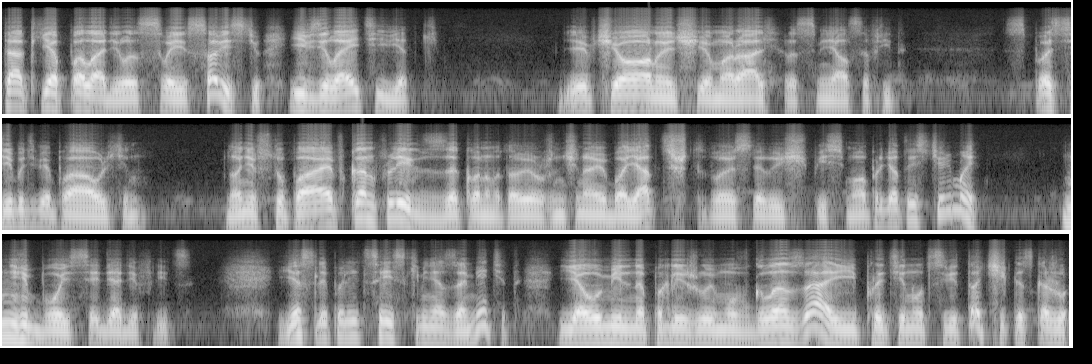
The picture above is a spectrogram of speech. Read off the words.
Так я поладила с своей совестью и взяла эти ветки. «Девчоночья мораль!» — рассмеялся Фрид. «Спасибо тебе, Паулькин. Но не вступай в конфликт с законом, а то я уже начинаю бояться, что твое следующее письмо придет из тюрьмы». «Не бойся, дядя Фриц. Если полицейский меня заметит, я умильно погляжу ему в глаза и протяну цветочек и скажу,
